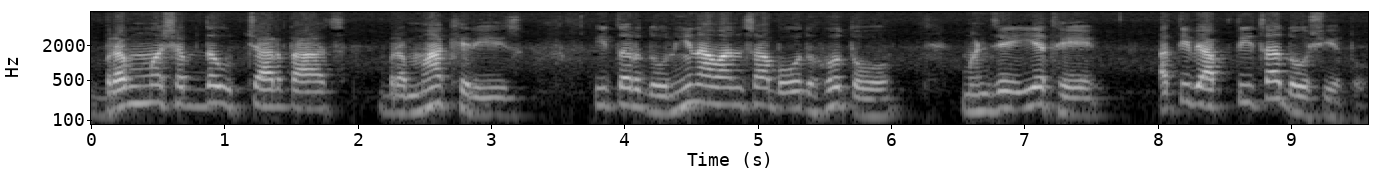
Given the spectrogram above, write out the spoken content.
ब्रह्म शब्द उच्चारताच ब्रह्माखेरीज इतर दोन्ही नावांचा बोध होतो म्हणजे येथे अतिव्याप्तीचा दोष येतो.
